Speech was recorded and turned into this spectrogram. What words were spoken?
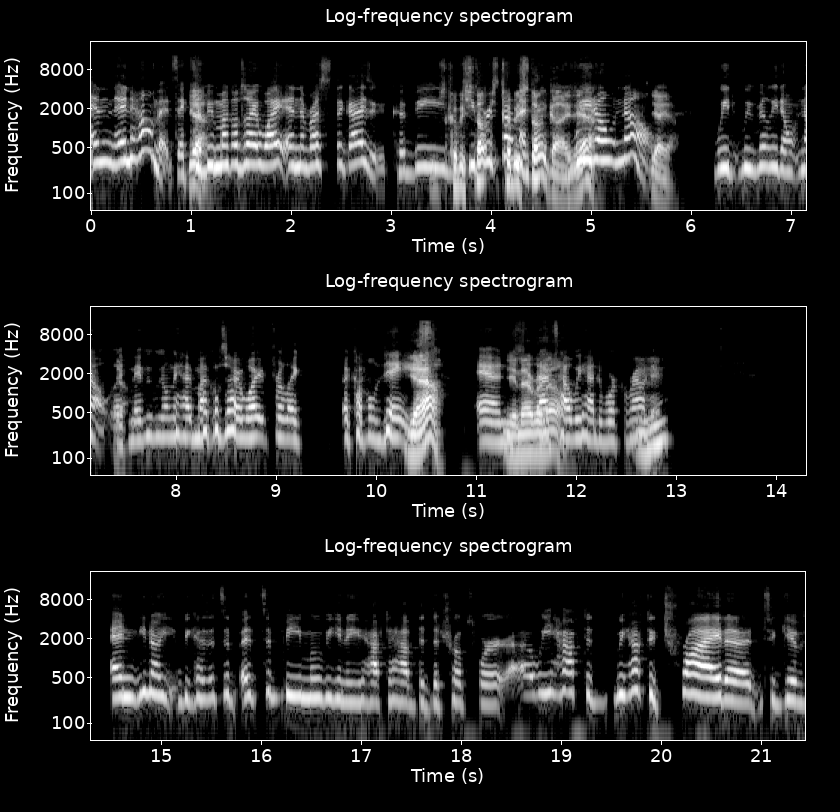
in, in helmets it could Yeah. be michael jai white and the rest of the guys it could be Could be stunt, could be stunt guys. we yeah. don't know yeah, yeah, we we really don't know like Yeah. maybe we only had michael jai white for like a couple of days yeah. and that's know. how we had to work around it Mhm. and you know because it's a it's a b movie you know you have to have the, the tropes where uh, we have to we have to try to to give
